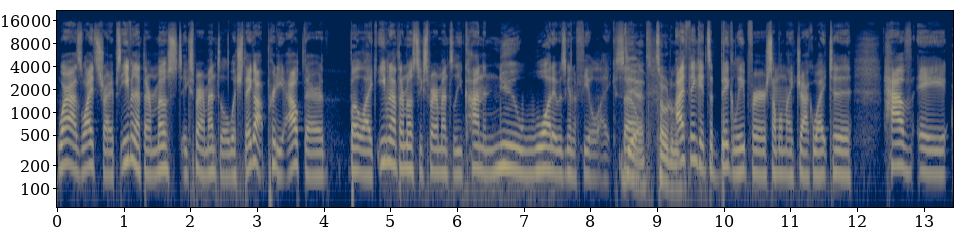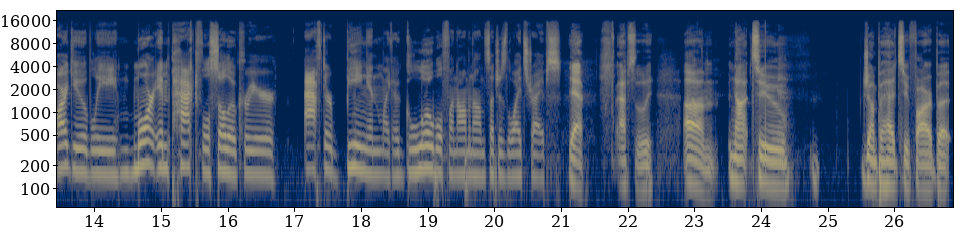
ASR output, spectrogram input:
Whereas White Stripes, even at their most experimental, which they got pretty out there, but like even at their most experimental, you kind of knew what it was gonna feel like. So yeah, totally. I think it's a big leap for someone like Jack White to have a arguably more impactful solo career after being in like a global phenomenon such as the White Stripes. Yeah, absolutely. Um, not to jump ahead too far, but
